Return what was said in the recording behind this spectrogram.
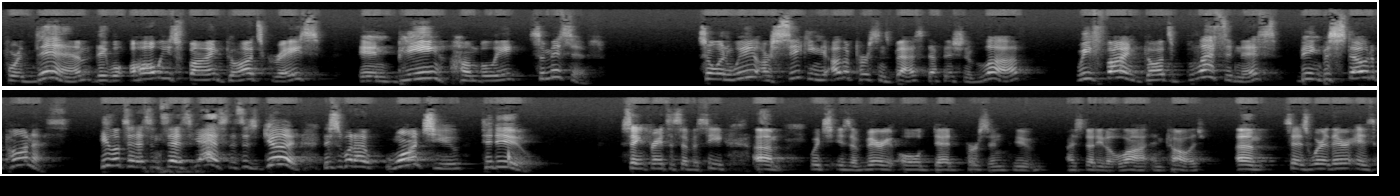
For them, they will always find God's grace in being humbly submissive. So when we are seeking the other person's best definition of love, we find God's blessedness being bestowed upon us. He looks at us and says, Yes, this is good. This is what I want you to do. St. Francis of Assisi, um, which is a very old dead person who I studied a lot in college, um, says, Where there is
